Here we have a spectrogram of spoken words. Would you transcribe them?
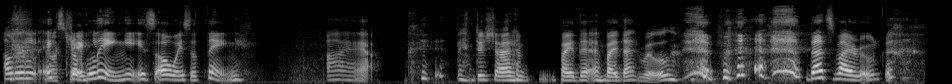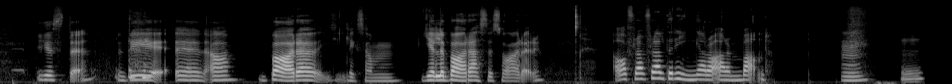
A little extra Okej. bling is always a thing. Ah, ja, ja. Du kör by, the, by that rule. That's my rule. Just det. Det är, eh, ja, bara liksom, gäller bara accessoarer. Ja, framförallt ringar och armband. Mm. Mm.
